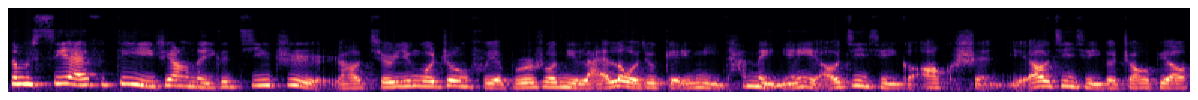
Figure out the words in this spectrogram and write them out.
那么 CFD 这样的一个机制，然后其实英国政府也不是说你来了我就给你，它每年也要进行一个 auction，也要进行一个招标，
